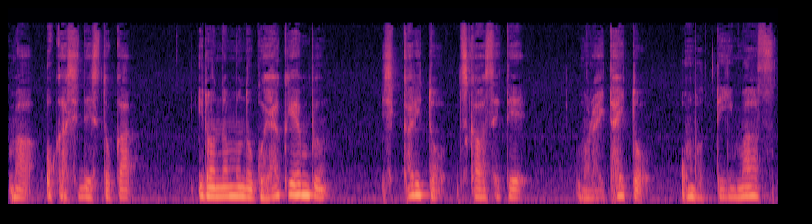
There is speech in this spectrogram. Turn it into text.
まあお菓子ですとかいろんなもの500円分しっかりと使わせてもらいたいと思っています。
